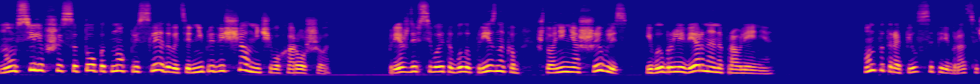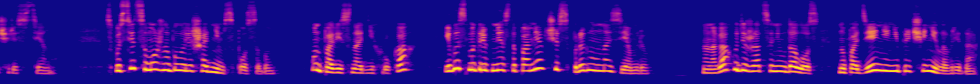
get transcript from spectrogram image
но усилившийся топот ног преследователь не предвещал ничего хорошего. Прежде всего это было признаком, что они не ошиблись и выбрали верное направление. Он поторопился перебраться через стену. Спуститься можно было лишь одним способом. Он повис на одних руках и, высмотрев место помягче, спрыгнул на землю. На ногах удержаться не удалось, но падение не причинило вреда.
